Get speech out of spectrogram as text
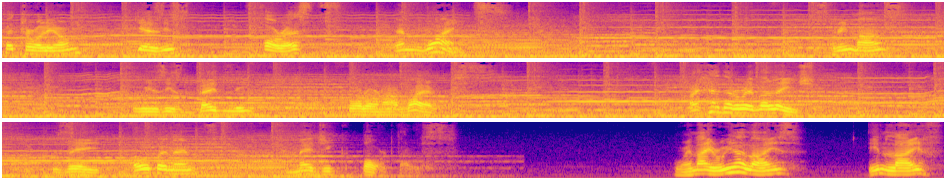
petroleum, gases, forests, and wines. Three months with this deadly coronavirus. I had a revelation. They opened magic portals. When I realized in life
